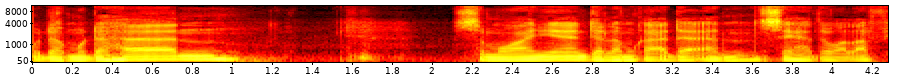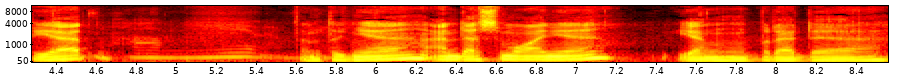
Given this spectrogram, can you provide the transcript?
mudah-mudahan semuanya dalam keadaan sehat walafiat. Amin. Tentunya Anda semuanya yang berada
